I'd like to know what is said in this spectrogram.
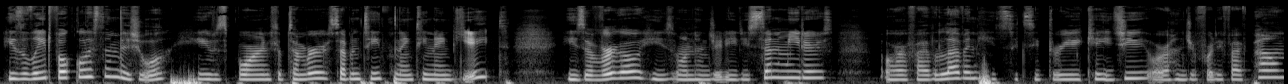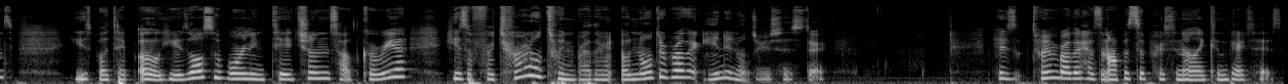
He's a lead vocalist and visual. He was born September 17th, 1998. He's a Virgo. He's 180 centimeters or 5'11. He's 63 kg or 145 pounds. He's blood type O. He is also born in Daejeon, South Korea. He has a fraternal twin brother, an older brother, and an older sister. His twin brother has an opposite personality compared to his.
